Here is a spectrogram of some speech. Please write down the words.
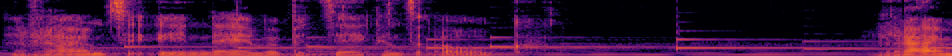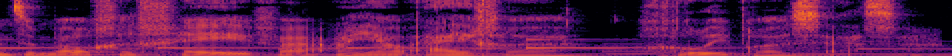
Ruimte innemen betekent ook ruimte mogen geven aan jouw eigen groeiprocessen.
